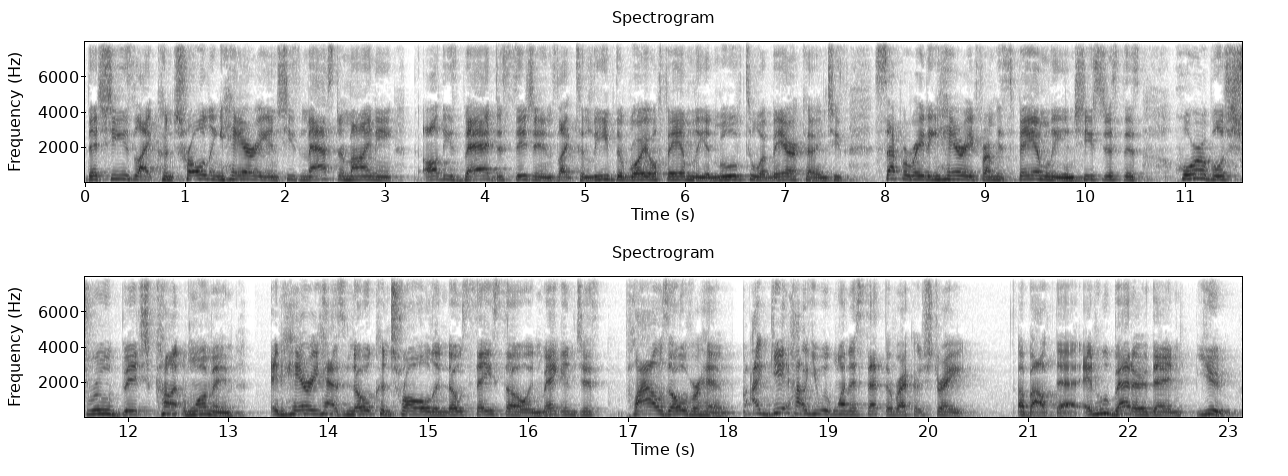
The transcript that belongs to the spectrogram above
that she's like controlling Harry and she's masterminding all these bad decisions, like to leave the royal family and move to America. And she's separating Harry from his family. And she's just this horrible, shrew bitch cunt woman. And Harry has no control and no say so. And Meghan just plows over him. I get how you would want to set the record straight about that. And who better than you?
